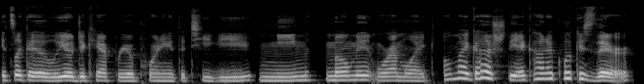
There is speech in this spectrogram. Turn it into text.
It's like a Leo DiCaprio pointing at the TV meme moment where I'm like, oh my gosh, the iconic look is there.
